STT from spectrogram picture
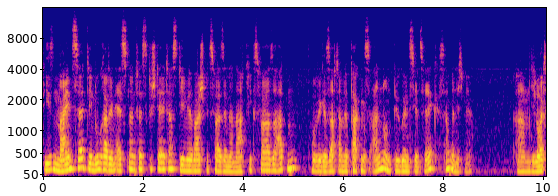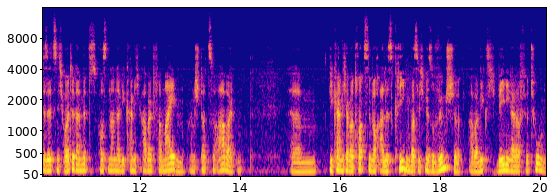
diesen Mindset, den du gerade in Estland festgestellt hast, den wir beispielsweise in der Nachkriegsphase hatten, wo wir gesagt haben, wir packen es an und bügeln es jetzt weg, das haben wir nicht mehr. Ähm, die Leute setzen sich heute damit auseinander, wie kann ich Arbeit vermeiden, anstatt zu arbeiten. Ähm, wie kann ich aber trotzdem noch alles kriegen, was ich mir so wünsche, aber nichts weniger dafür tun.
